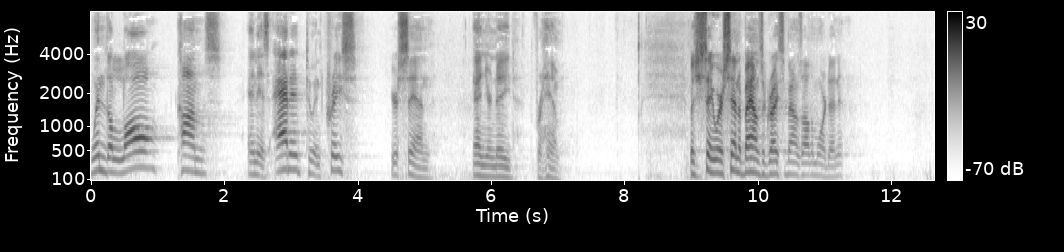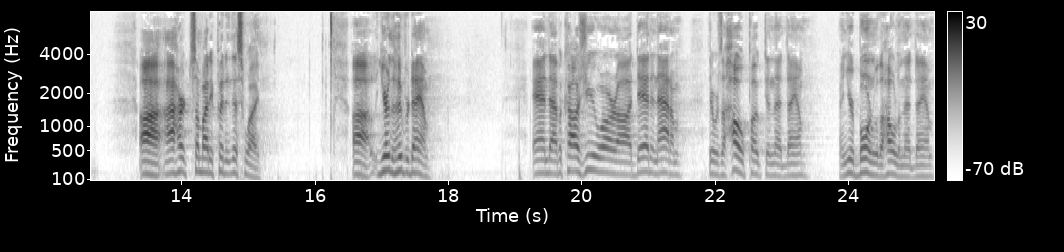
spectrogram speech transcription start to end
when the law comes and is added to increase your sin and your need for Him. But you see, where sin abounds, the grace abounds all the more, doesn't it? Uh, I heard somebody put it this way uh, You're the Hoover Dam. And uh, because you are uh, dead in Adam, there was a hole poked in that dam, and you're born with a hole in that dam.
